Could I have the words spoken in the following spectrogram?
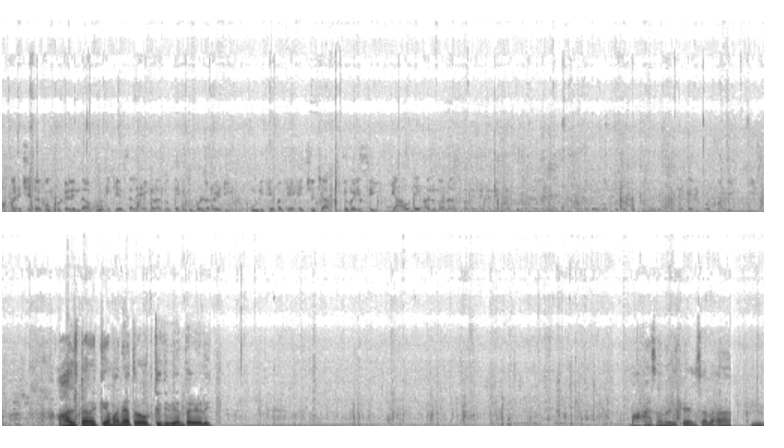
ಅಪರಿಚಿತ ಗುಂಪುಗಳಿಂದ ಹೂಡಿಕೆ ಸಲಹೆಗಳನ್ನು ತೆಗೆದುಕೊಳ್ಳಬೇಡಿ. ಹೂಡಿಕೆ ಬಗ್ಗೆ ಹೆಚ್ಚು ಜಾಗೃತಿ ವಹಿಸಿ. ಯಾವುದೇ ಅನುಮಾನಾಸ್ಪದ ಘಟನೆ ಹಾಲ್ ತರಕ್ಕೆ ಮನೆ ಹತ್ರ ಹೋಗ್ತಿದೀವಿ ಅಂತ ಹೇಳಿ. ಬಾ ಸಣ್ಣ ಕೇಳ್ಸಲ್ಲ? ಹ್ಮ್.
